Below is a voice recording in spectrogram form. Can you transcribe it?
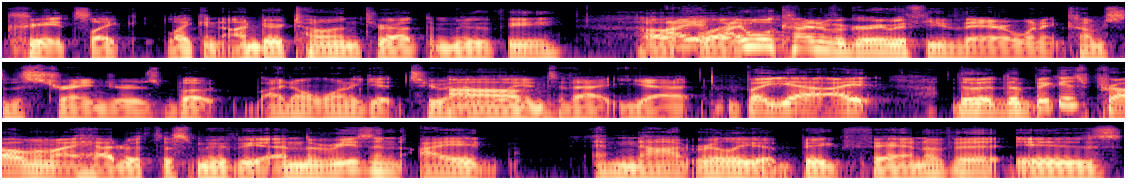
creates like like an undertone throughout the movie. I, like, I will kind of agree with you there when it comes to the strangers, but I don't want to get too heavily Um, into that yet. But yeah, I the the biggest problem I had with this movie, and the reason I am not really a big fan of it, is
